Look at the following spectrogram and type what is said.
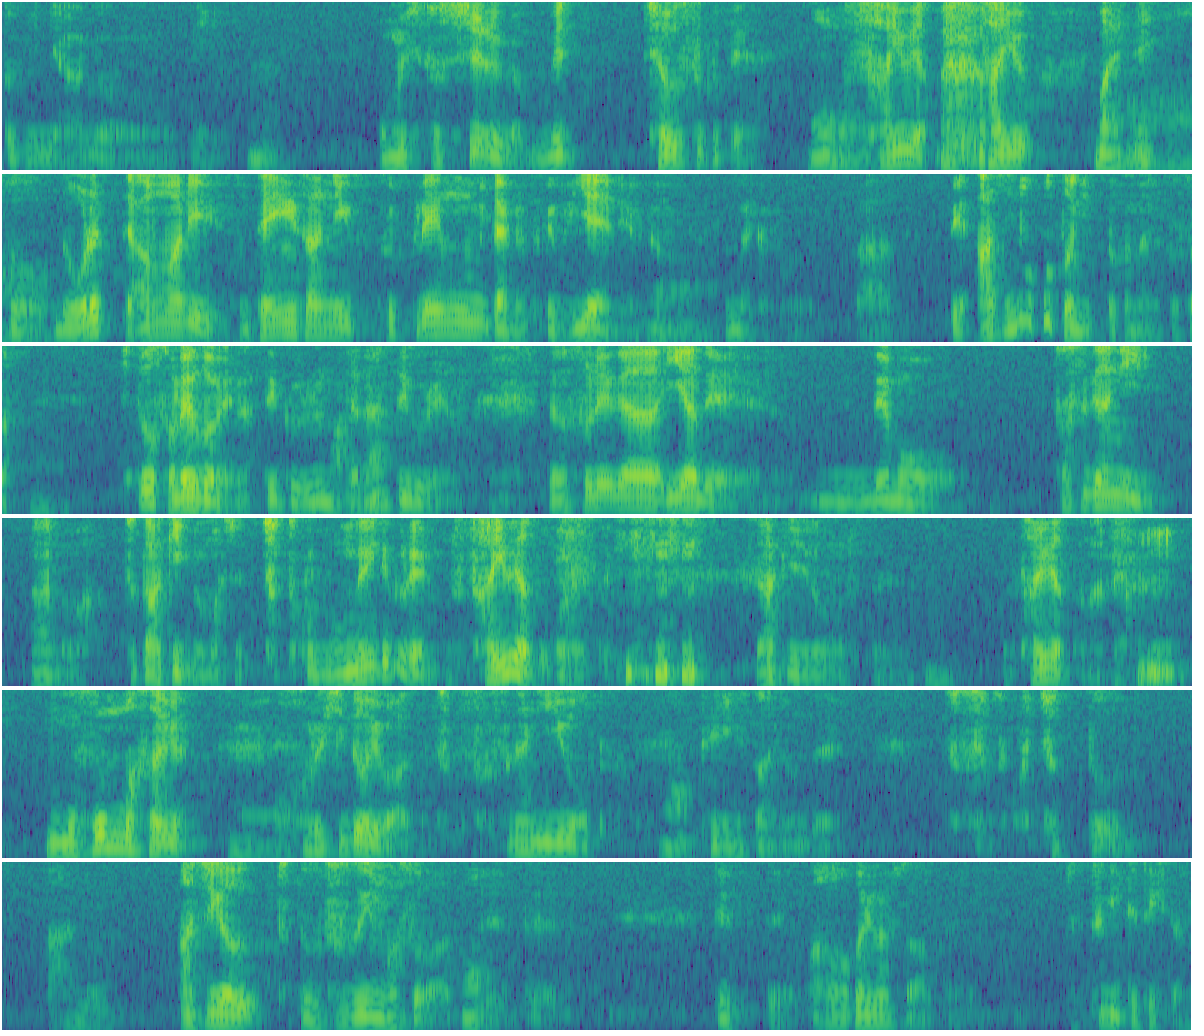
時に、あの、うん。お味噌汁がめっちゃ薄くて、おう左右やった。左右。前ねそう。で、俺ってあんまり、その店員さんにそうクレームみたいなのつけるの嫌やねんか。なんかこう、あーで、味のことにとかなるとさ、人それぞれになってくるんじゃまあななってくるやん。だからそれが嫌で、うんでも、さすがに、あの、ちょっと秋に飲ました。ちょっとこれ飲んでみてくれよ。左右やぞ、これって。で 秋に飲まして。左右やったな、あうんれ。もうほんま左右やねこれひどいわって、ちょっとさすがに言おうって。ーうん店員さん呼んで、ちょっとすいません、これちょっと、あの、味がちょっと薄すぎますわって言って、って言って、あ、わかりましたって次出てきたの。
